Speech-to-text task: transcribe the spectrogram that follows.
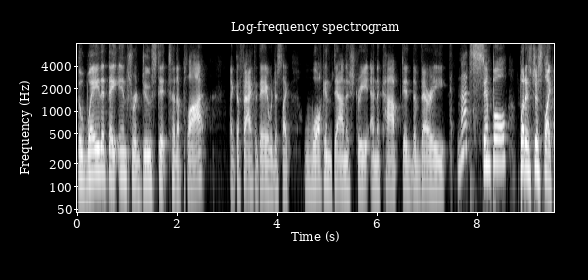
the way that they introduced it to the plot, like the fact that they were just like walking down the street and the cop did the very not simple, but it's just like,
